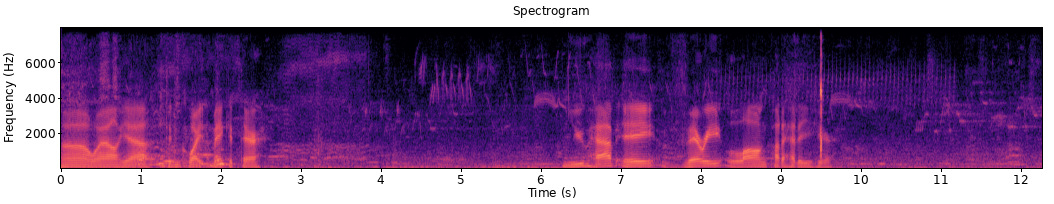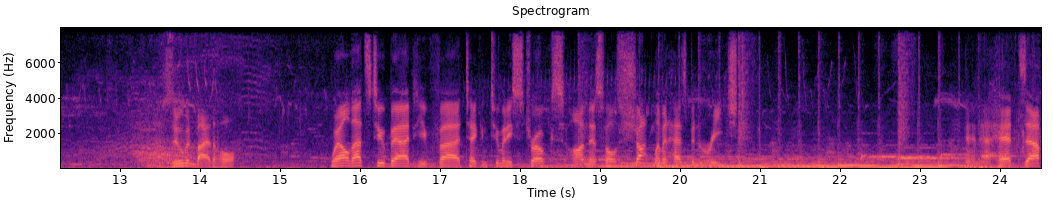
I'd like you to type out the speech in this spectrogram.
Oh, well, yeah, Yeah, I knew it didn't quite make it there. You have a very long putt ahead of you here. Zooming by the hole. Well, that's too bad. You've uh, taken too many strokes on this hole. Shot limit has been reached. And a heads up,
